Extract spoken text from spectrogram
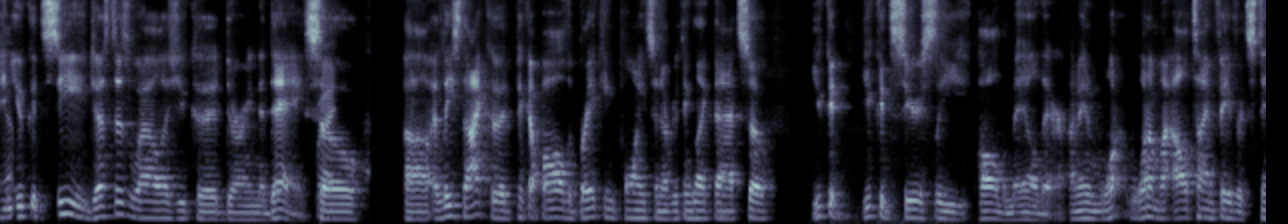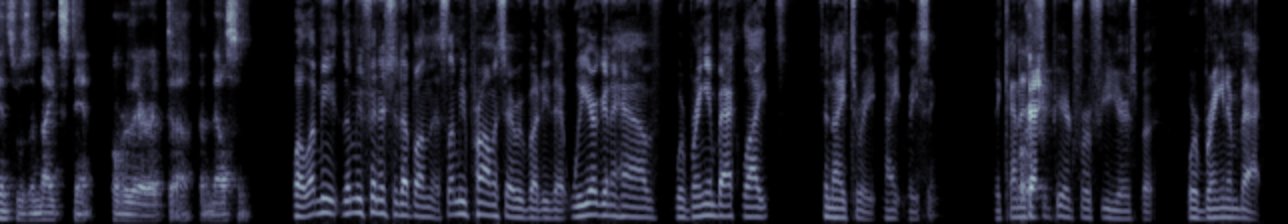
And yep. you could see just as well as you could during the day. So uh, at least I could pick up all the braking points and everything like that. So you could you could seriously haul the mail there. I mean, one one of my all time favorite stints was a night stint over there at, uh, at Nelson. Well, let me let me finish it up on this. Let me promise everybody that we are going to have we're bringing back lights to night ra- night racing. They kind of Okay. disappeared for a few years, but we're bringing them back.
